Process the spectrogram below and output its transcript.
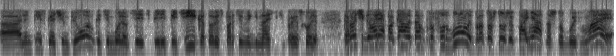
олимпийская чемпионка, тем более вот все эти перипетии, которые в спортивной гимнастике происходят. Короче говоря, пока вы там про футбол и про то, что уже понятно, что будет в мае,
